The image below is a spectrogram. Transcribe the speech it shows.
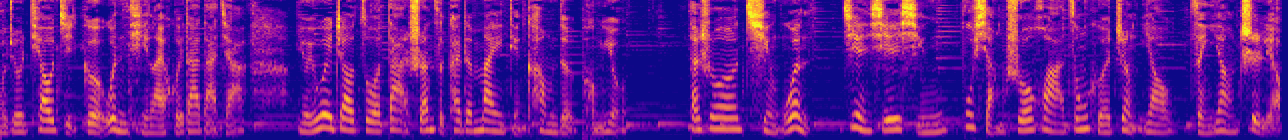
我就挑几个问题来回答大家。有一位叫做大栓子开的慢一点 com 的朋友，他说：“请问间歇型不想说话综合症要怎样治疗？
